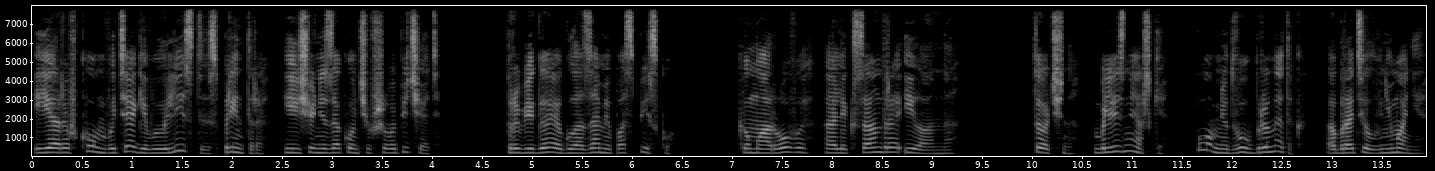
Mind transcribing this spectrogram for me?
Я рывком вытягиваю лист из принтера, еще не закончившего печать. Пробегаю глазами по списку. Комаровы, Александра и Анна. Точно, близняшки. Помню двух брюнеток, обратил внимание.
